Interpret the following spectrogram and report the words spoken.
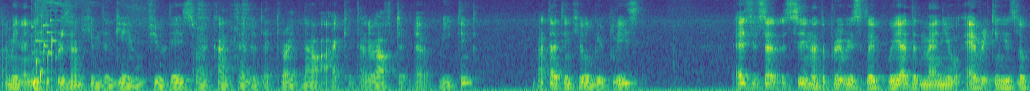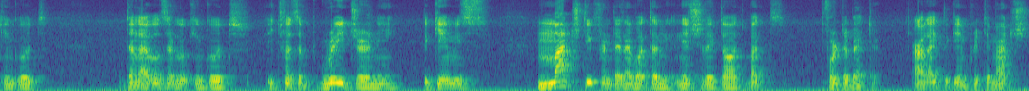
I mean I need to present him the game in a few days so I can't tell you that right now. I can tell you after the meeting but I think he will be pleased. As you said seen on the previous clip we added menu everything is looking good the levels are looking good. It was a great journey. The game is much different than I what I initially thought but for the better. I like the game pretty much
